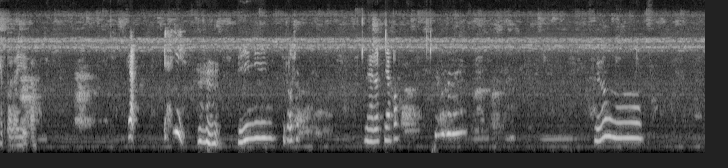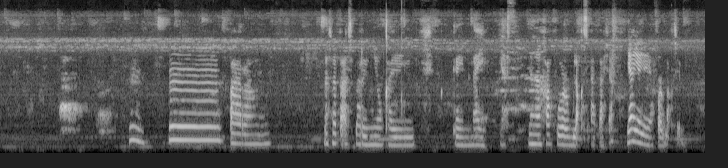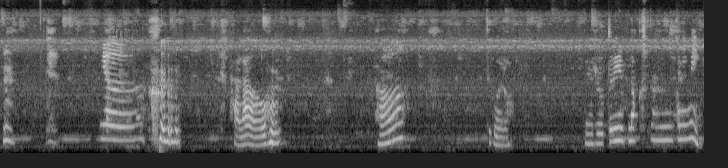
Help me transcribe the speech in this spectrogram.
Kaya pala dito. Yeah. Yay! Dito ko siya. Nahanap niya ako. Noob! Hmm. Parang nasa taas pa rin yung kay kay Nay. Yes. Naka four blocks ata siya. Yeah, yeah, yeah, yeah. Four blocks yun. yeah. Hello. huh? Siguro. Pero three blocks lang kanina eh.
